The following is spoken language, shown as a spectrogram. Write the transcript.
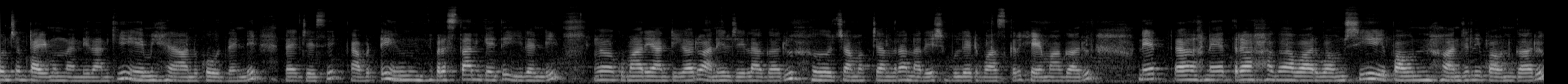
కొంచెం టైం ఉందండి దానికి ఏమి అనుకోవద్దండి. దయచేసి కాబట్టి ప్రస్తుతానికైతే ఇదండి. కుమారి ఆంటీ గారు అనిల్ జిల్లా గారు చమక్ చంద్ర నరేష్ బుల్లెట్ భాస్కర్ హేమ గారు నేత్ర నేత్ర వారు వంశీ పవన్ అంజలి పవన్ గారు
